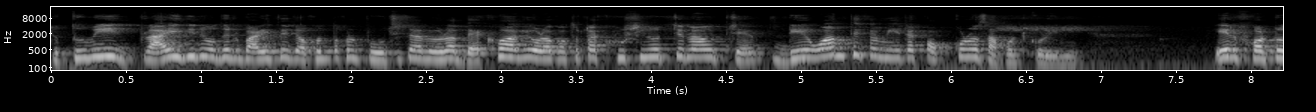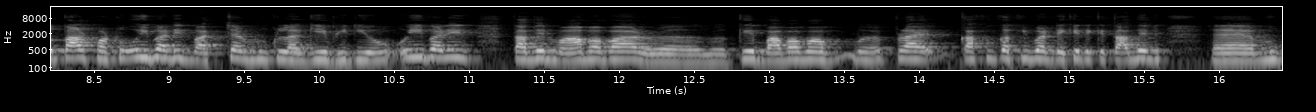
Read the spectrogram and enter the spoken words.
তো তুমি প্রায় দিন ওদের বাড়িতে যখন তখন পৌঁছে যাবে, ওরা দেখো আগে ওরা কতটা খুশি হচ্ছে না হচ্ছে। ডে ওয়ান থেকে আমি এটা কখনো সাপোর্ট করিনি। এর ফটো তার ফটো ওই বাড়ির বাচ্চার মুখ লাগিয়ে ভিডিও ওই বাড়ির তাদের মা বাবার কে বাবা মা, প্রায় কাকু কাকিমা ডেকে ডেকে তাদের মুখ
